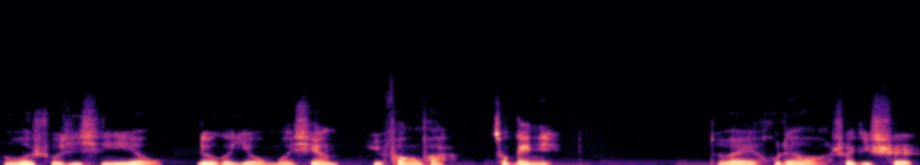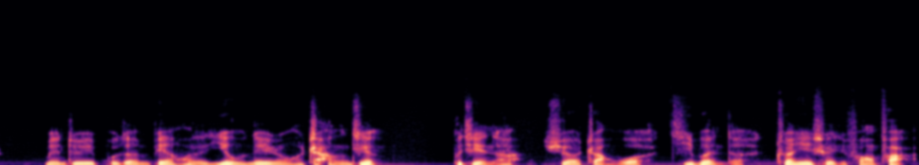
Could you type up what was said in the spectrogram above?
如何熟悉新业务六个业务模型与方法，送给你。作为互联网设计师，面对不断变化的业务内容和场景。不仅呢需要掌握基本的专业设计方法，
